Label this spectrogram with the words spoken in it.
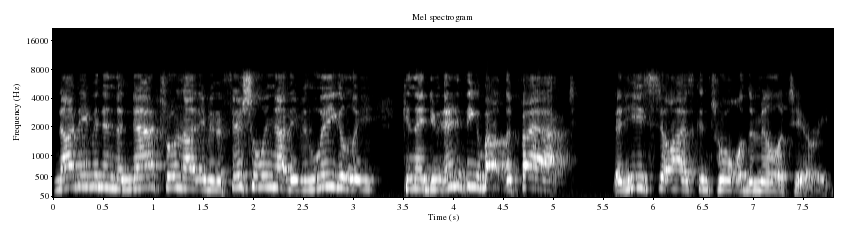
not even in the natural, not even officially, not even legally, can they do anything about the fact that he still has control of the military.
